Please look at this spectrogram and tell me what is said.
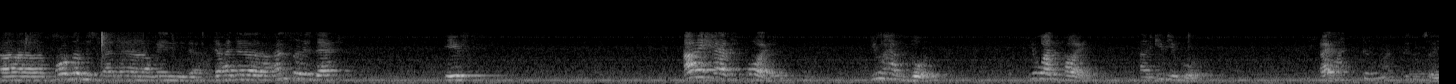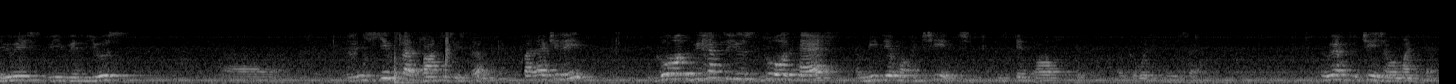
uh, problem is that, uh, I mean, the, the other answer is that if I have oil, you have gold. You want oil, I'll give you gold. Right? So you is, we will use, uh, it seems like barter system, but actually, gold, we have to use gold as a medium of exchange instead of a commodity itself. So we have to change our mindset.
